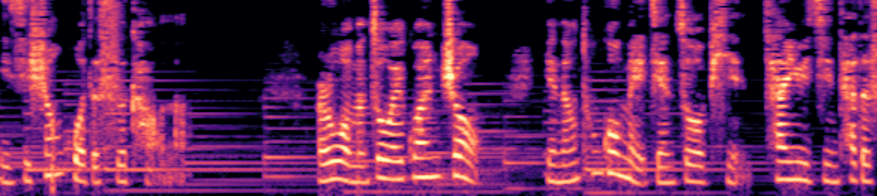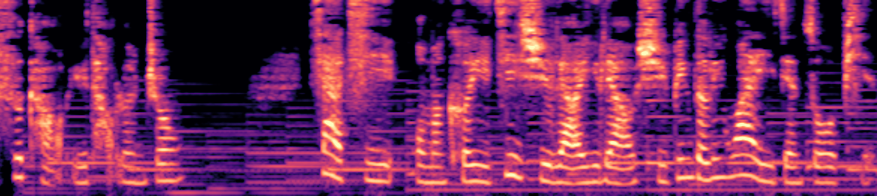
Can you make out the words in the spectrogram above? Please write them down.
以及生活的思考呢。而我们作为观众，也能通过每件作品参与进他的思考与讨论中。下期我们可以继续聊一聊徐冰的另外一件作品《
